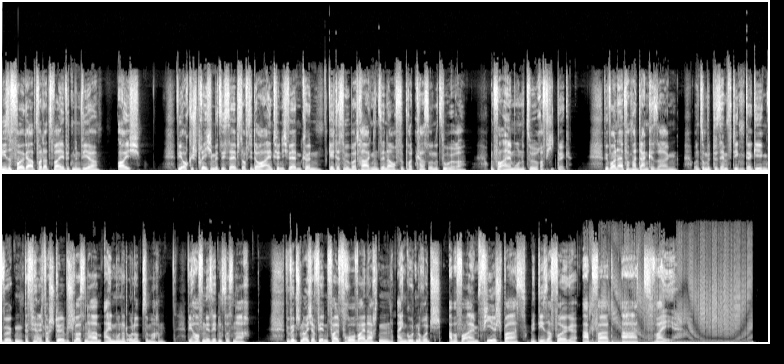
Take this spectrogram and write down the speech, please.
Diese Folge Abfahrt 2 widmen wir euch. Wie auch Gespräche mit sich selbst auf die Dauer eintönig werden können, gilt das im übertragenen Sinne auch für Podcasts ohne Zuhörer. Und vor allem ohne Zuhörerfeedback. Wir wollen einfach mal Danke sagen und somit besänftigend dagegen wirken, dass wir einfach still beschlossen haben, einen Monat Urlaub zu machen. Wir hoffen, ihr seht uns das nach. Wir wünschen euch auf jeden Fall frohe Weihnachten, einen guten Rutsch, aber vor allem viel Spaß mit dieser Folge Abfahrt A2.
